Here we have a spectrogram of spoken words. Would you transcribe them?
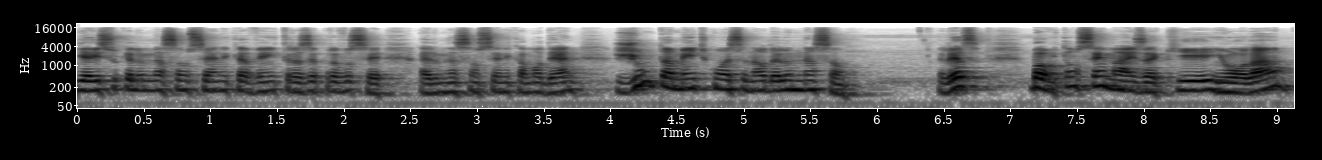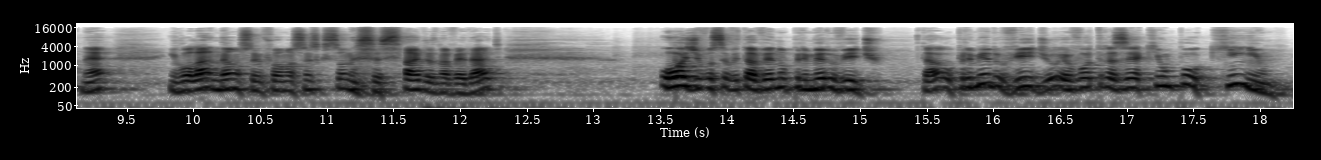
E é isso que a iluminação cênica vem trazer para você. A iluminação cênica moderna, juntamente com o arsenal da iluminação. Beleza? Bom, então sem mais aqui enrolar, né? enrolar não, são informações que são necessárias, na verdade. Hoje você vai estar vendo o primeiro vídeo. Tá? O primeiro vídeo eu vou trazer aqui um pouquinho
